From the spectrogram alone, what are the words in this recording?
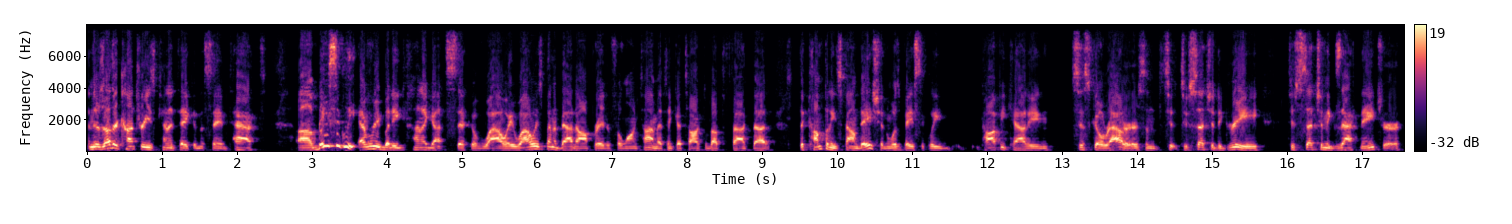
And there's other countries kind of taking the same tact. Uh, basically, everybody kind of got sick of Huawei. Huawei's been a bad operator for a long time. I think I talked about the fact that the company's foundation was basically copycatting Cisco routers and to, to such a degree, to such an exact nature,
